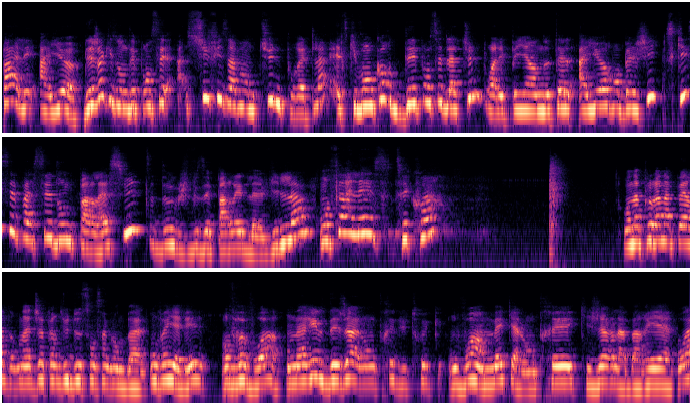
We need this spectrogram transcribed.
pas aller ailleurs. Déjà qu'ils ont dépensé suffisamment de thunes pour être là, est-ce qu'ils vont encore dépenser de la thune pour aller payer un hôtel ailleurs en Belgique? Ce qui s'est passé donc par la suite, donc je vous ai parlé de la villa, on fait à l'aise, c'est quoi? On n'a plus rien à perdre, on a déjà perdu 250 balles. On va y aller, on va voir. On arrive déjà à l'entrée du truc. On voit un mec à l'entrée qui gère la barrière. Ouais,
